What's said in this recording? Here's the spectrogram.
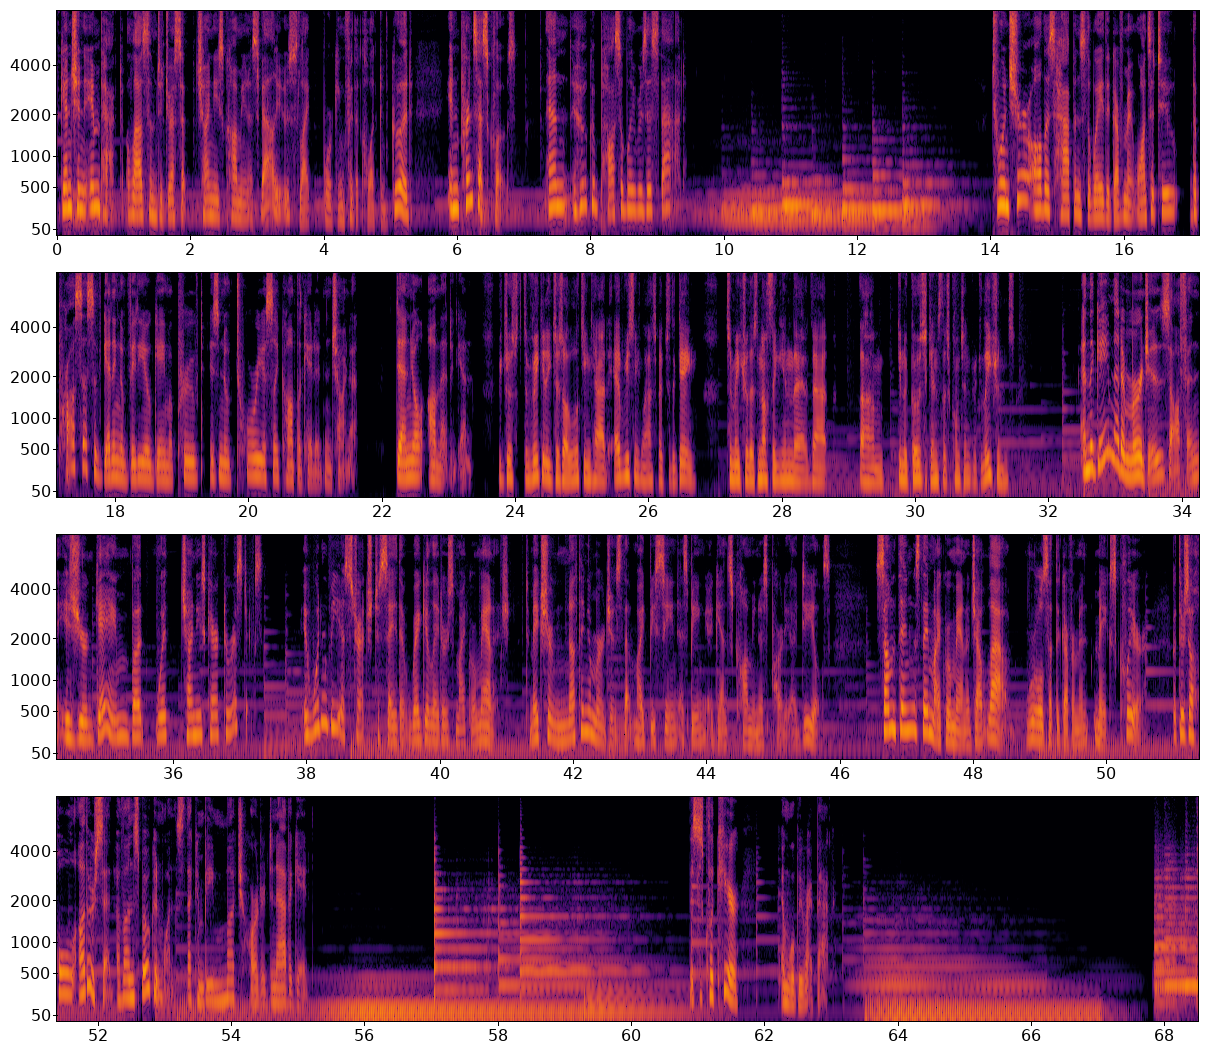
Genshin Impact allows them to dress up Chinese communist values, like working for the collective good, in princess clothes. And who could possibly resist that? To ensure all this happens the way the government wants it to, the process of getting a video game approved is notoriously complicated in China. Daniel Ahmed again. Because the regulators are looking at every single aspect of the game to make sure there's nothing in there that um, you know goes against those content regulations. And the game that emerges often is your game, but with Chinese characteristics. It wouldn't be a stretch to say that regulators micromanage to make sure nothing emerges that might be seen as being against Communist Party ideals. Some things they micromanage out loud, rules that the government makes clear. But there's a whole other set of unspoken ones that can be much harder to navigate. This is Click Here, and we'll be right back.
